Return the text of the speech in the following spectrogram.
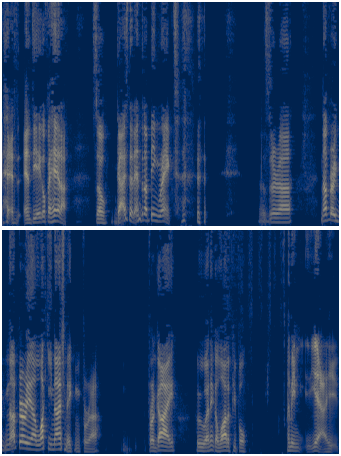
and, and Diego Ferreira. So guys that ended up being ranked. Those are uh, not very not very uh, lucky matchmaking for a for a guy who I think a lot of people. I mean, yeah, he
